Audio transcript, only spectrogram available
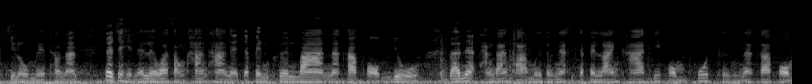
94 กิโลเมตร เท่านั้นเนี่ยจะเห็นได้เลยว่าสองข้างทางเนี่ยจะเป็นเพื่อนบ้านนะครับผมอยู่แล้วเนี่ยทางด้านขวามือตรงเนี้ยจะเป็นร้านค้าที่ผมพูดถึงนะครับผม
